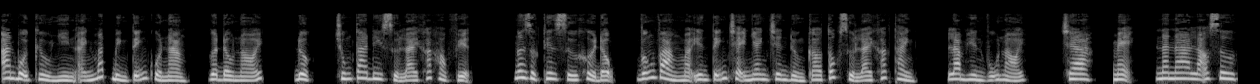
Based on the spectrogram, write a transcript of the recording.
An Bội Cửu nhìn ánh mắt bình tĩnh của nàng, gật đầu nói, được, chúng ta đi Sử Lai Khắc học viện. Ngân Dực Thiên Sứ khởi động, vững vàng mà yên tĩnh chạy nhanh trên đường cao tốc Sử Lai Khắc thành. Lam Hiền Vũ nói, cha, mẹ, Nana lão sư,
